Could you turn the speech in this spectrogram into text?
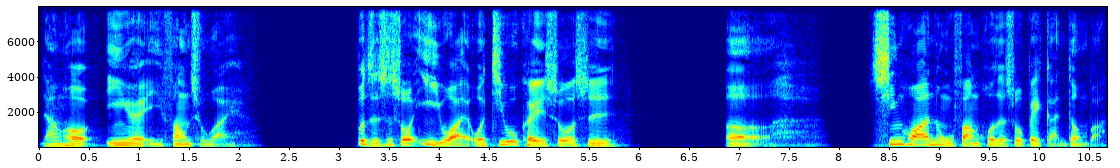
然后音乐一放出来。不只是说意外，我几乎可以说是，呃，心花怒放，或者说被感动吧。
